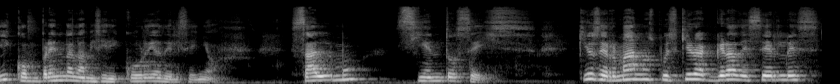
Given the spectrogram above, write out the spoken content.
y comprenda la misericordia del Señor. Salmo 106. Queridos hermanos, pues quiero agradecerles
